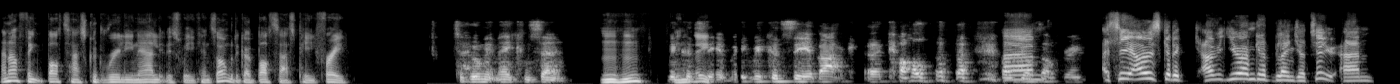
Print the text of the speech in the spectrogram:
And I think Bottas could really nail it this weekend. So I'm going to go Bottas P3. To whom it may concern. Mm-hmm. We could see it. We, we could see it back. Uh, Carl, Um, top three? I See, I was gonna, I, you, I'm gonna blend your two. Um,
